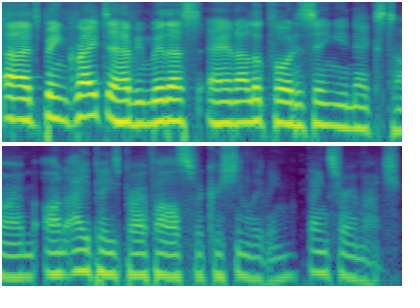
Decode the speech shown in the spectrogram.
Uh, it's been great to have him with us, and I look forward to seeing you next time on AP's Profiles for Christian Living. Thanks very much.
